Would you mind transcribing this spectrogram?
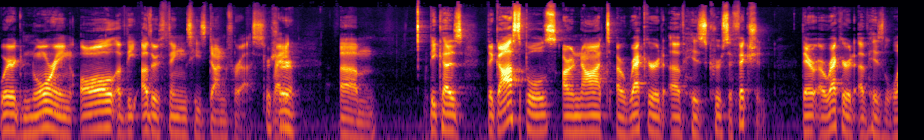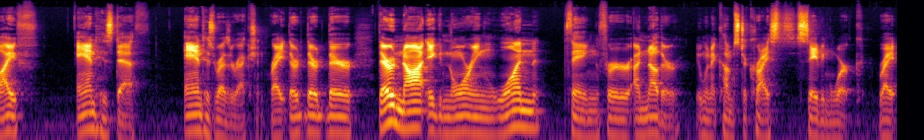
we're ignoring all of the other things he's done for us. For right? sure. Um, because the Gospels are not a record of his crucifixion, they're a record of his life and his death and his resurrection, right? They're, they're, they're, they're not ignoring one thing for another when it comes to Christ's saving work, right?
